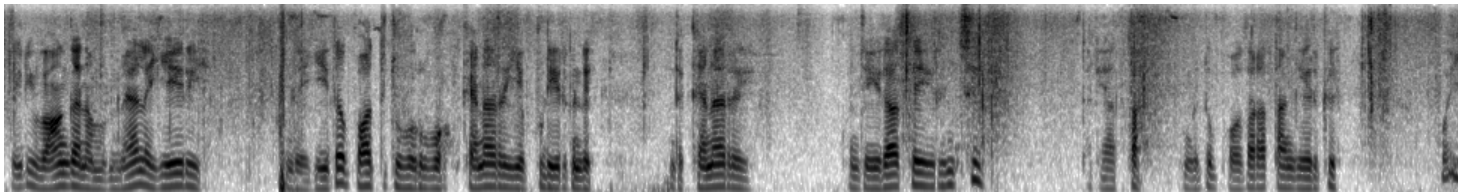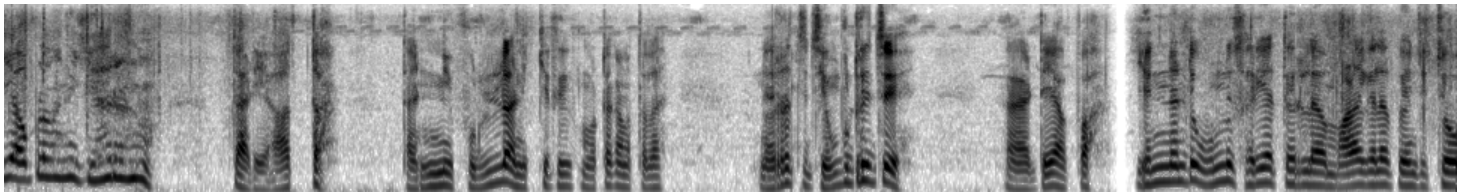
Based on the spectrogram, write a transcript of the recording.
சரி வாங்க நம்ம மேலே ஏறி இந்த இதை பார்த்துட்டு வருவோம். கிணறு எப்படி இருக்குன்னு. இந்த கிணறு கொஞ்சம் இதாகத்தான் இருந்துச்சு. தடி ஆத்தா இங்கிட்ட அங்கே இருக்குது போய் அவ்வளோதாங்க ஏறணும். தடி தண்ணி ஃபுல்லாக நிற்கிது மொட்டை கிணத்துல. நிறைச்சி செம்புட்டுருச்சு. அடே அப்பா என்னன்ட்டு ஒன்றும் சரியாக தெரில மழைகளை பெஞ்சிச்சோ?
